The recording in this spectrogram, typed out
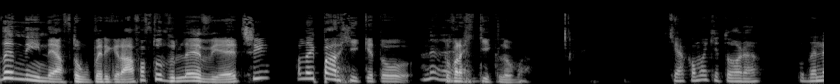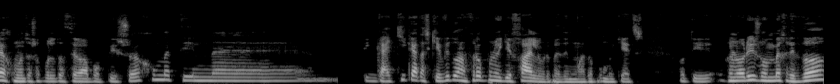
δεν είναι αυτό που περιγράφω, αυτό δουλεύει έτσι, αλλά υπάρχει και το, Ναι, ναι, το ναι. βραχικύκλωμα. Και ακόμα και τώρα, που δεν έχουμε τόσο πολύ το Θεό από πίσω, έχουμε την, ε, την κακή κατασκευή του ανθρώπινου εγκεφάλου, ρε παιδί μου, να το πούμε και έτσι. Ότι γνωρίζουμε μέχρι εδώ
